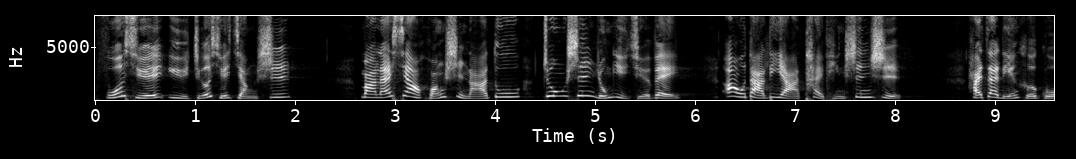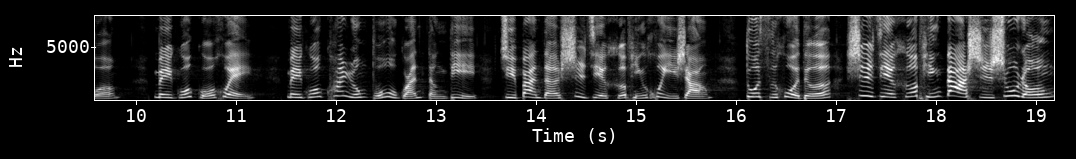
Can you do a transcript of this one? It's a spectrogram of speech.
佛学与哲学讲师、马来西亚皇室拿督终身荣誉爵位、澳大利亚太平绅士，还在联合国、美国国会。美国宽容博物馆等地举办的世界和平会议上，多次获得世界和平大使殊荣。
